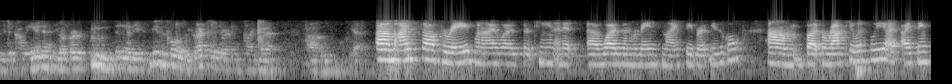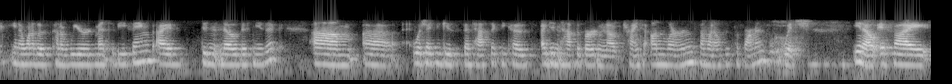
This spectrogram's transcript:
music coming in? Have you ever in any of his musicals or directed or anything like that? Um. Um, I saw Parade when I was 13, and it uh, was and remains my favorite musical. Um, but miraculously, I, I think you know one of those kind of weird meant to be things. I didn't know this music, um, uh, which I think is fantastic because I didn't have the burden of trying to unlearn someone else's performance, which you know, if I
